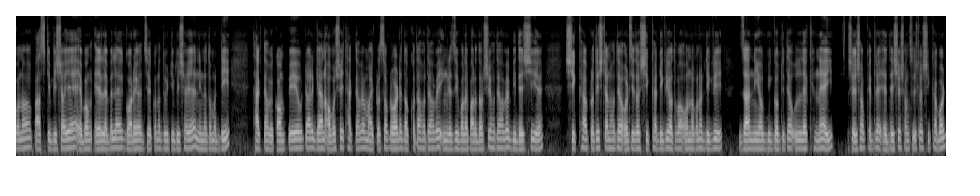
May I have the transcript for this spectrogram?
কোনো পাঁচটি বিষয়ে এবং এ লেভেলে গড়ে যে কোনো দুইটি বিষয়ে ন্যূনতম ডি থাকতে হবে। কম্পিউটার জ্ঞান অবশ্যই থাকতে হবে। মাইক্রোসফট ওয়ার্ডে দক্ষতা হতে হবে। ইংরেজি বলায় পারদর্শী হতে হবে। বিদেশি শিক্ষা প্রতিষ্ঠান হতে অর্জিত শিক্ষা ডিগ্রি অথবা অন্য কোনো ডিগ্রি যা নিয়োগ বিজ্ঞপ্তিতে উল্লেখ নেই। সেই সব ক্ষেত্রে এ দেশীয় সংশ্লিষ্ট শিক্ষা বোর্ড,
